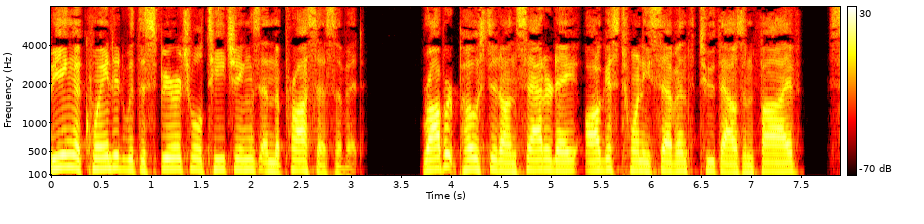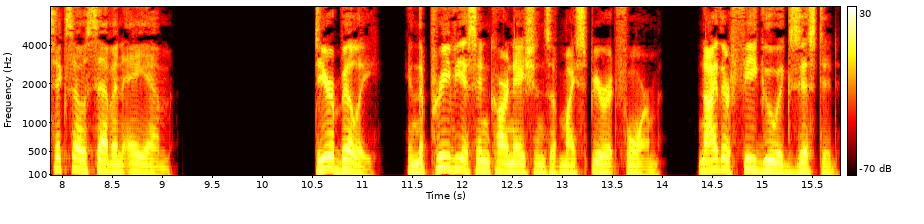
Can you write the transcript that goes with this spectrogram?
being acquainted with the spiritual teachings and the process of it. Robert posted on Saturday, August 27, 2005, 6.07 a.m. Dear Billy, in the previous incarnations of my spirit form, neither Figu existed,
